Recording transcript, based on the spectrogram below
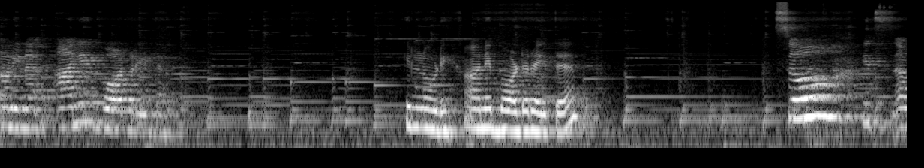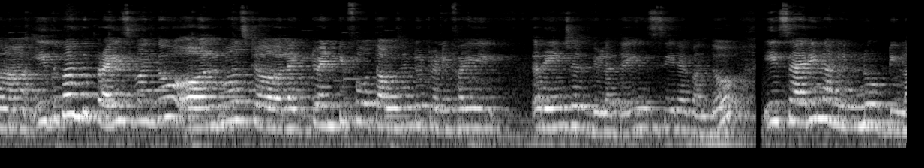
ನೋಡಿ, ನಾ ಆನಿಲ್ ಬಾರ್ಡರ್ ಐತೆ ಇಲ್ಲಿ ನೋಡಿ, ಆನೆ ಬಾರ್ಡರ್ ಐತೆ. ಸೊ ಇಟ್ಸ್ ಇದು ಬಂದು ಪ್ರೈಸ್ ಬಂದು almost like twenty four thousand to twenty five ರೇಂಜಲ್ಲಿ ಬೀಳುತ್ತೆ ಈ ಸೀರೆ ಬಂದು. ಈ ಸ್ಯಾರಿ ನಾನು ಇನ್ನೂ ಉಟ್ಟಿಲ್ಲ.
